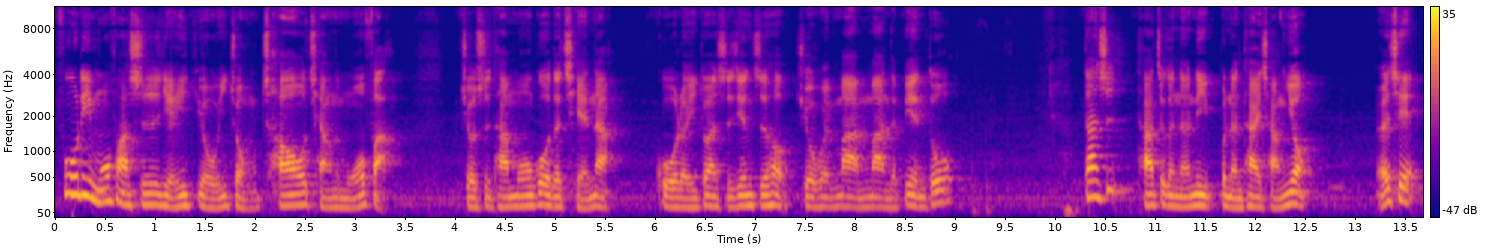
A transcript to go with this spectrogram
富利魔法师也有一种超强的魔法，就是他摸过的钱呐。过了一段时间之后，就会慢慢的变多。但是他这个能力不能太常用，而且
